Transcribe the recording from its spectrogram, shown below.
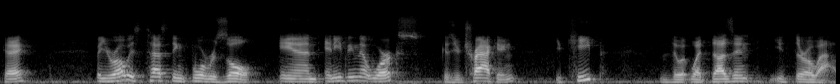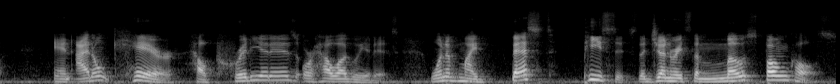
okay? But you're always testing for result. And anything that works, because you're tracking, you keep. The, what doesn't, you throw out. And I don't care how pretty it is or how ugly it is. One of my best pieces that generates the most phone calls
